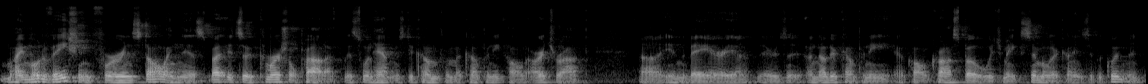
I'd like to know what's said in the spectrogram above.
My motivation for installing this, but it's a commercial product. This one happens to come from a company called Arch Rock uh, in the Bay Area. There's a, another company uh, called Crossbow which makes similar kinds of equipment.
